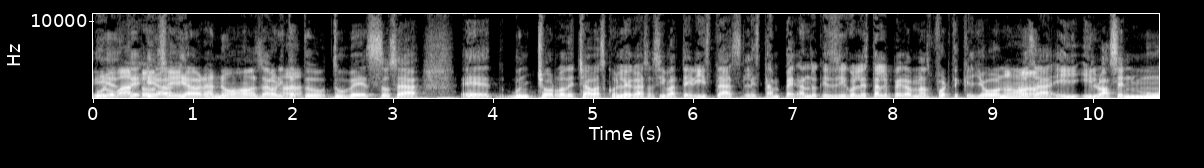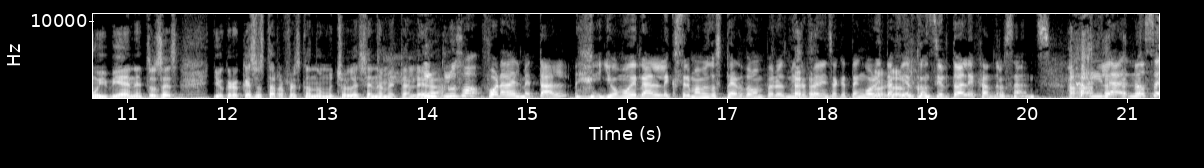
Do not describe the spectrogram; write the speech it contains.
Y, este, vato, y a- sí. y ahora no, o sea, ahorita tú, tú ves, o sea, eh, un chorro de chavas colegas así bateristas, le están pegando, que dices, híjole, esta le pega más fuerte que yo, ¿no? Ajá. O sea, y, y lo hacen muy bien. Entonces, yo creo que eso está refrescando mucho la escena metalera. Incluso fuera del metal, yo voy a ir al extremo, amigos, perdón, pero es mi referencia que tengo ahorita. No, claro. Fui al concierto de Alejandro Sanz. Y la, no sé,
